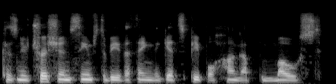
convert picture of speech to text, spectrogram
because nutrition seems to be the thing that gets people hung up the most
